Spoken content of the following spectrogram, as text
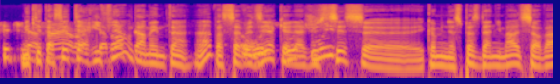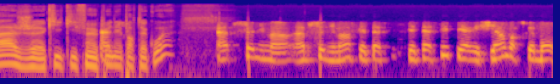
c'est une Mais qui est assez terrifiante en même temps, hein? parce que ça veut dire que la justice est comme une espèce d'animal sauvage qui, qui fait un peu n'importe quoi. Absolument, absolument. C'est assez, assez terrifiant parce que bon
